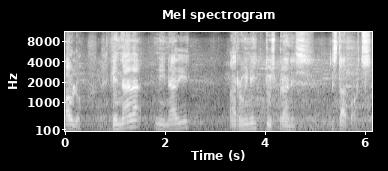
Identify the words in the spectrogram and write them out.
Paulo. Que nada ni nadie arruine tus planes. Starbucks.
